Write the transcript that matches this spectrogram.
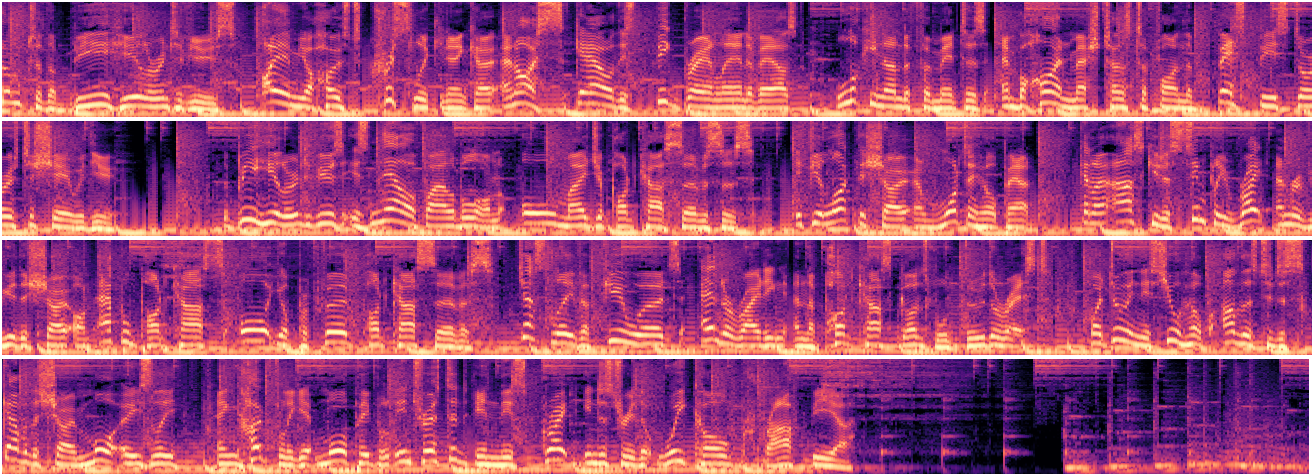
Welcome to the Beer Healer Interviews. I am your host, Chris Lukinenko, and I scour this big brown land of ours, looking under fermenters and behind mash tuns to find the best beer stories to share with you. The Beer Healer Interviews is now available on all major podcast services. If you like the show and want to help out, can I ask you to simply rate and review the show on Apple Podcasts or your preferred podcast service? Just leave a few words and a rating, and the podcast gods will do the rest. By doing this, you'll help others to discover the show more easily and hopefully get more people interested in this great industry that we call craft beer.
